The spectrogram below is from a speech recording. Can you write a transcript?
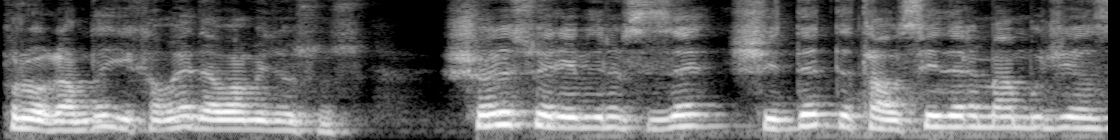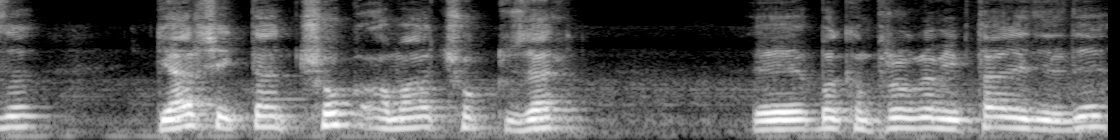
programda yıkamaya devam ediyorsunuz. Şöyle söyleyebilirim size şiddetle tavsiye ederim ben bu cihazı. Gerçekten çok ama çok güzel. Ee, bakın program iptal edildi.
